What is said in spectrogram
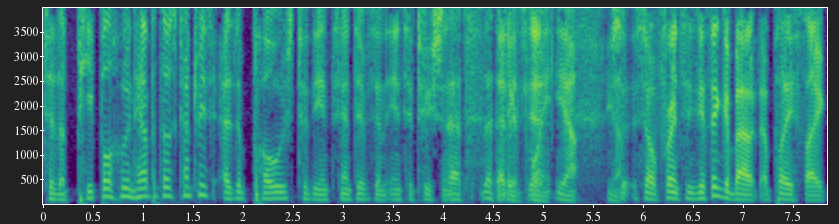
to the people who inhabit those countries as opposed to the incentives and the institutions. That's that's that a good exist. point. Yeah. yeah. So, so, for instance, you think about a place like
